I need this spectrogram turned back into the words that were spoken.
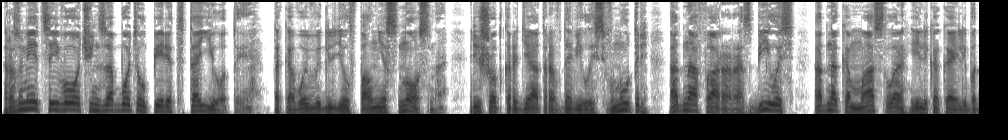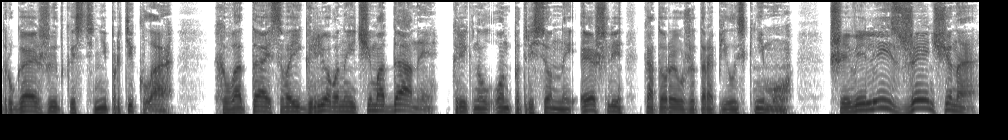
Разумеется, его очень заботил перед «Тойоты». Таковой выглядел вполне сносно. Решетка радиатора вдавилась внутрь, одна фара разбилась, однако масло или какая-либо другая жидкость не протекла. «Хватай свои гребаные чемоданы!» — крикнул он потрясенной Эшли, которая уже торопилась к нему. «Шевелись, женщина!»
